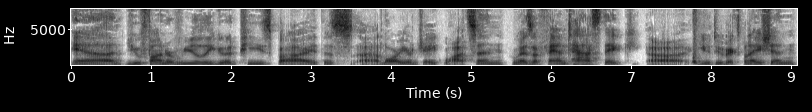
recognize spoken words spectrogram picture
And you found a really good piece by this uh, lawyer, Jake Watson, who has a fantastic uh, YouTube explanation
